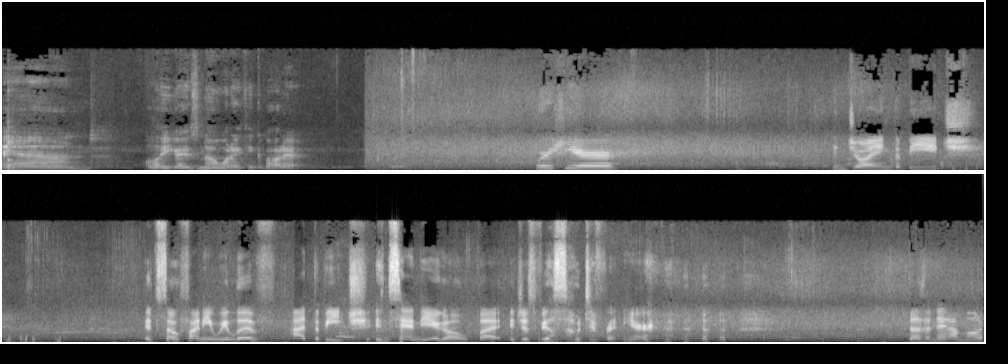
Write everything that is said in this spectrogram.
And I'll let you guys know what I think about it. We're here enjoying the beach. It's so funny, we live at the beach in San Diego, but it just feels so different here. Doesn't it, amor? Nah,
